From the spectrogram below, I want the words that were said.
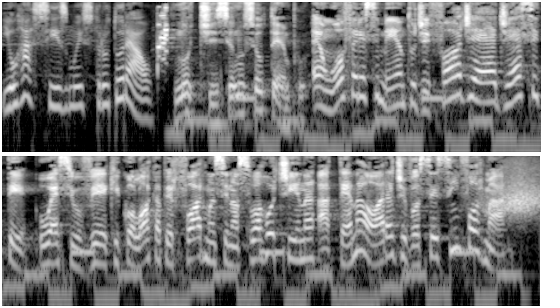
e o racismo estrutural. Notícia no seu tempo. É um oferecimento de Ford Edge ST, o SUV que coloca performance na sua rotina até na hora de você se informar.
